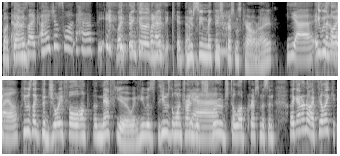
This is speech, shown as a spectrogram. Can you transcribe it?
but And then I was like, I just want happy. like think of when I was a kid though. You've seen Mickey's Christmas Carol, right? Yeah, it's he was been like a while. he was like the joyful unc- nephew, and he was he was the one trying to get Scrooge to love Christmas, and like I don't know, I feel like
